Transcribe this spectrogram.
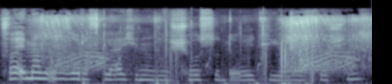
Es war immer so das Gleiche, nur so Schuss und Ulti, ja, so schießt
